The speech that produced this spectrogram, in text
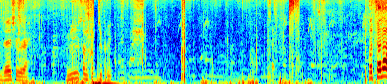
जय शिवराय. मी संतोष जिपरी हो चला.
